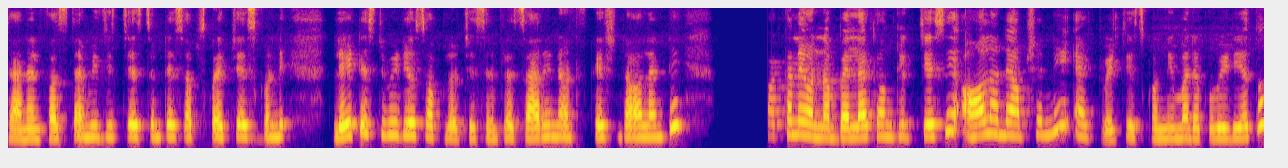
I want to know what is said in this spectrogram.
ఛానల్ ఫస్ట్ టైం విజిట్ చేస్తుంటే సబ్స్క్రైబ్ చేసుకోండి. లేటెస్ట్ వీడియోస్ అప్లోడ్ చేసిన ప్రతిసారి నోటిఫికేషన్ రావాలంటే పక్కనే ఉన్న బెల్ ఐకాన్ క్లిక్ చేసి ఆల్ అనే ఆప్షన్ని యాక్టివేట్ చేసుకోండి. మరొక వీడియోతో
